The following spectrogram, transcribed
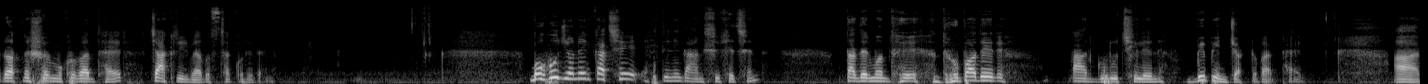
রত্নেশ্বর মুখোপাধ্যায়ের চাকরির ব্যবস্থা করে দেন। বহুজনের কাছে তিনি গান শিখেছেন। তাদের মধ্যে ধ্রুপদের তার গুরু ছিলেন বিপিন চট্টোপাধ্যায়। আর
